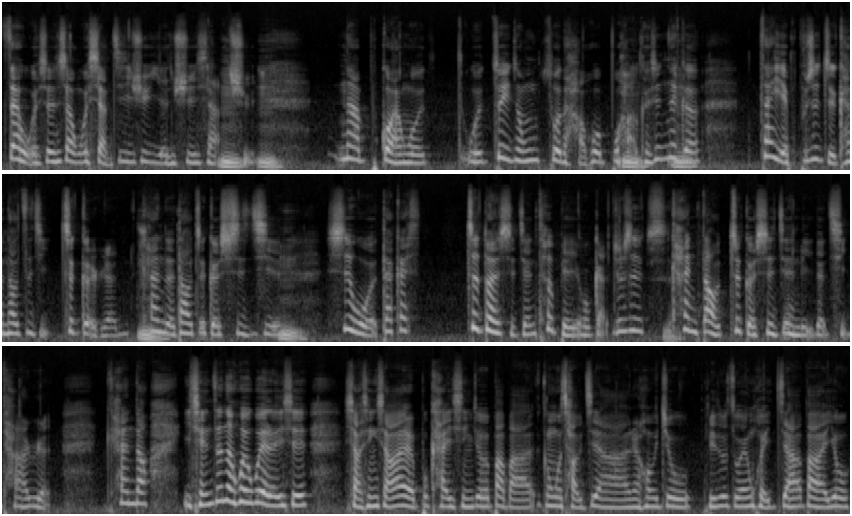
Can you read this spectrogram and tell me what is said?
在我身上，我想继续延续下去。嗯嗯、那不管我我最终做的好或不好，嗯、可是那个再也不是只看到自己这个人，嗯、看得到这个世界，嗯、是我大概。这段时间特别有感，就是看到这个事件里的其他人，啊、看到以前真的会为了一些小情小爱而不开心，就是爸爸跟我吵架啊，然后就比如说昨天回家，爸爸又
